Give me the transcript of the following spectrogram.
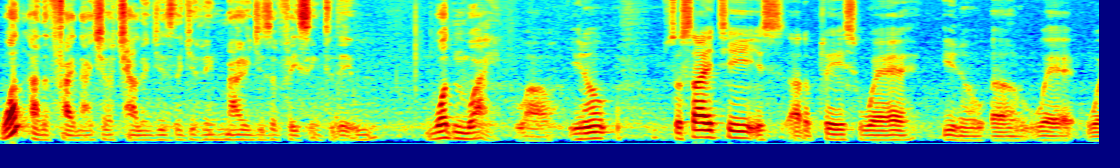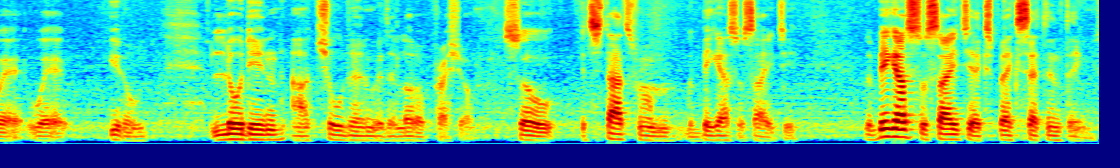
What are the financial challenges that you think marriages are facing today? What and why? Wow. You know, society is at a place where, you know, uh, where, where, where you know, loading our children with a lot of pressure. So it starts from the bigger society. The bigger society expects certain things,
